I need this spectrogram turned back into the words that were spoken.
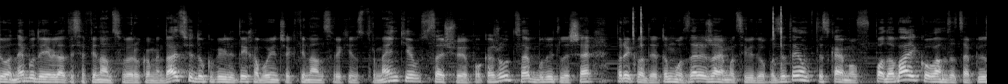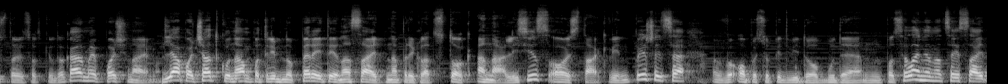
відео не буде являтися фінансовою рекомендацією до купівлі тих або інших фінансових інструментів. Все, що я покажу, це будуть лише приклади. Тому заряджаємо це відео позитивом, втискаємо вподобайку. Вам за це плюс 100% до карми. Починаємо. Для початку нам потрібно перейти на сайт, наприклад, Stock Analysis. Ось так він пишеться. В опису під відео буде посилання на цей сайт.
